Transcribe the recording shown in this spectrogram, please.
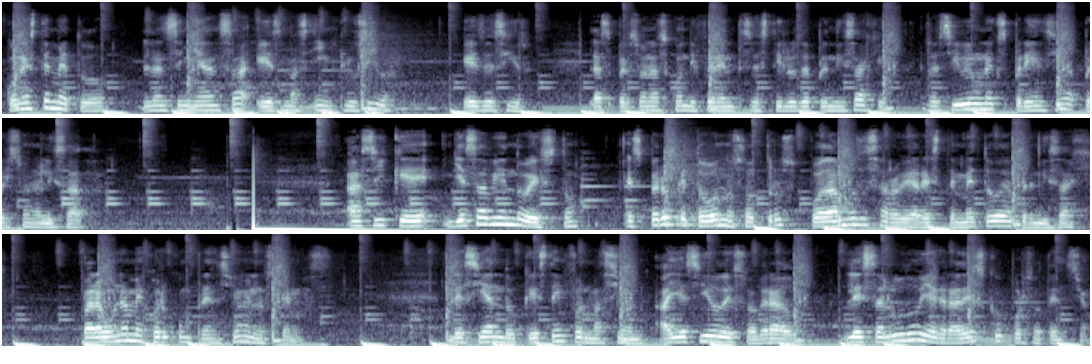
Con este método, la enseñanza es más inclusiva, es decir, las personas con diferentes estilos de aprendizaje reciben una experiencia personalizada. Así que, ya sabiendo esto, espero que todos nosotros podamos desarrollar este método de aprendizaje para una mejor comprensión en los temas. Deseando que esta información haya sido de su agrado, les saludo y agradezco por su atención.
